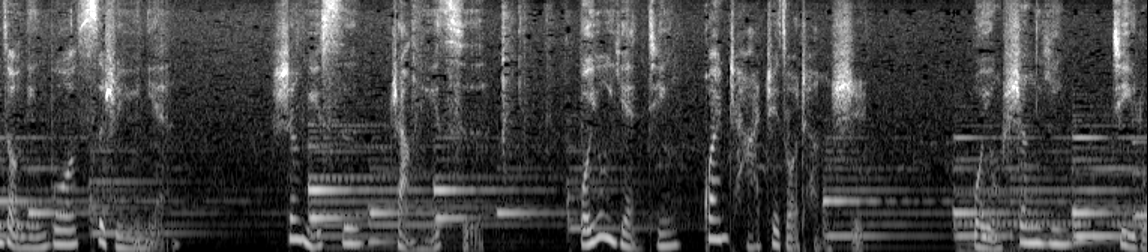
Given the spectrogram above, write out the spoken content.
走宁波四十余年，生于斯，长于此。我用眼睛观察这座城市，我用声音记录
